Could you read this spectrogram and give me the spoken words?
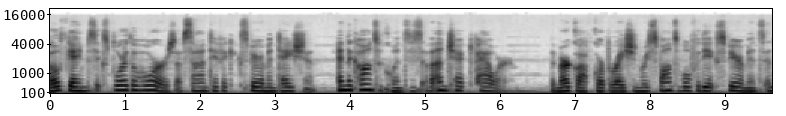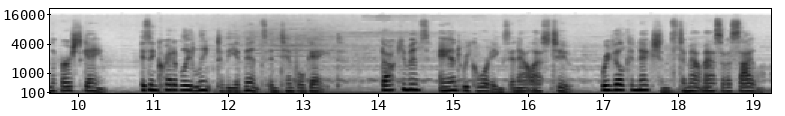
Both games explore the horrors of scientific experimentation and the consequences of unchecked power. The Murkoff Corporation, responsible for the experiments in the first game, is incredibly linked to the events in Temple Gate. Documents and recordings in Outlast 2 reveal connections to Mount Massive Asylum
